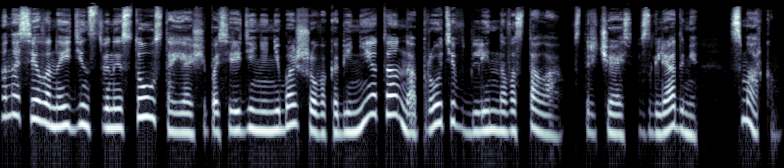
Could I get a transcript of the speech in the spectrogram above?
Она села на единственный стол, стоящий посередине небольшого кабинета, напротив длинного стола, встречаясь взглядами с Марком.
